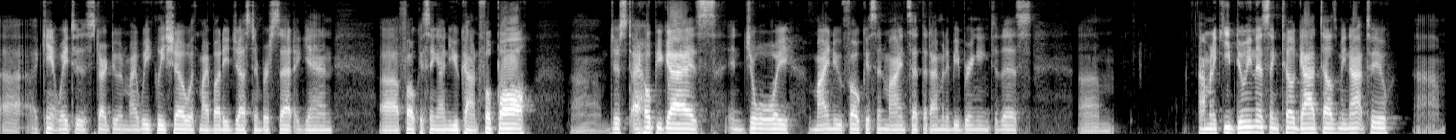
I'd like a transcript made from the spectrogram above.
uh, I can't wait to start doing my weekly show with my buddy Justin Brissett again, uh, focusing on UConn football. Um, just, I hope you guys enjoy my new focus and mindset that I'm going to be bringing to this. Um, I'm going to keep doing this until God tells me not to. Um,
